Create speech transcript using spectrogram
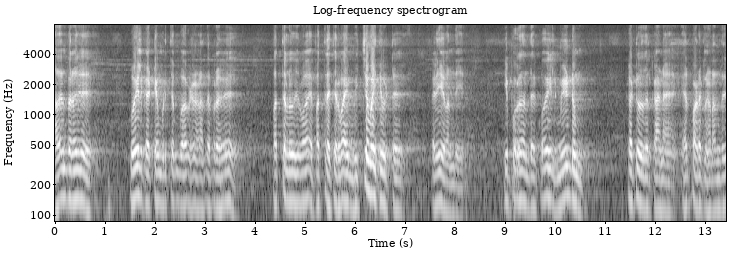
அதன் பிறகு கோயில் கட்டி முடித்த பிறகு நடந்த பிறகு பத்து லட்ச ரூபாய் பத்து லட்ச ரூபாய் மிச்சம் வைத்துவிட்டு வெளியே வந்தேன். இப்பொழுது அந்த கோயில் மீண்டும் கட்டுவதற்கான ஏற்பாடுகள் நடந்து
